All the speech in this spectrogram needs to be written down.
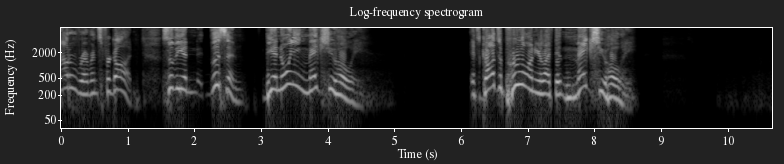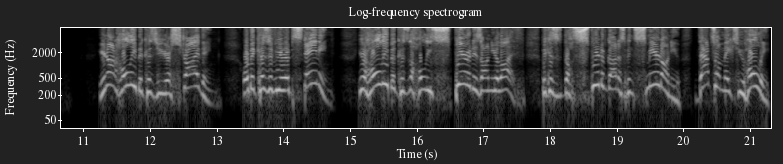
out of reverence for God. So the, listen, the anointing makes you holy. It's God's approval on your life that makes you holy. You're not holy because you're striving or because of your abstaining. You're holy because the Holy Spirit is on your life, because the Spirit of God has been smeared on you. That's what makes you holy.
